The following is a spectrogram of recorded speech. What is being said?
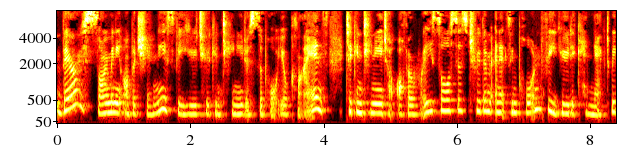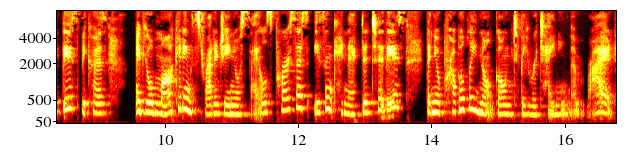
there are so many opportunities for you to continue to support your clients, to continue to offer resources to them. And it's important for you to connect with this because if your marketing strategy and your sales process isn't connected to this, then you're probably not going to be retaining them, right?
